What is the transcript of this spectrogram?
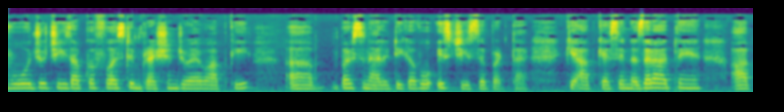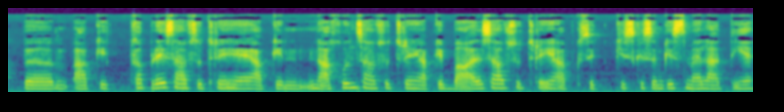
وہ جو چیز آپ کا فرسٹ امپریشن جو ہے وہ آپ کی پرسنالٹی کا وہ اس چیز سے پڑتا ہے کہ آپ کیسے نظر آتے ہیں، آپ آپ کے کپڑے صاف ستھرے ہیں، آپ کے ناخن صاف ستھرے ہیں، آپ کے بال صاف ستھرے ہیں، آپ سے کس قسم کی اسمیل آتی ہے۔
